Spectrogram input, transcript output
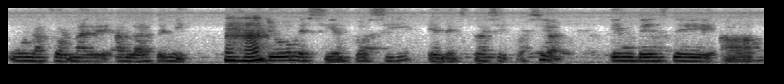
una forma de hablar de mí? Yo me siento así en esta situación, en vez de ah,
